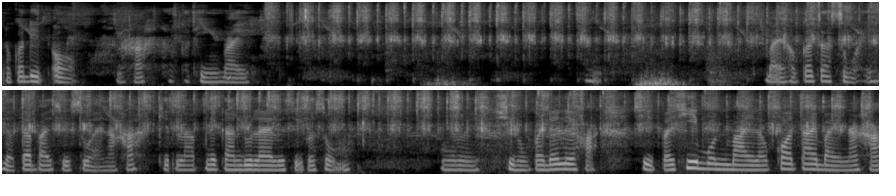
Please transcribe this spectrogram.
แล้วก็เด็ดออกนะคะ แล้วก็ทิ้งไป ใบเขาก็จะสวย เหลือแต่ใบสวยๆนะคะ เคล็ดลับในการดูแลหรือสีผสมนี่เลยฉีดลงไปได้เลยค่ะ ฉีดไปที่บนใบแล้วก็ใต้ใบนะคะ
